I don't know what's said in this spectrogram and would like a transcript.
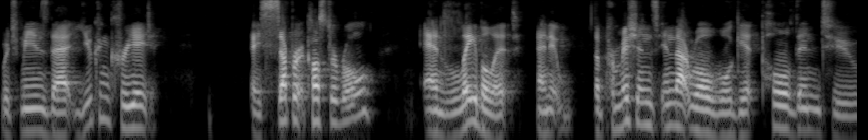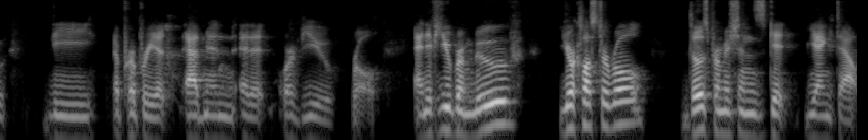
which means that you can create a separate cluster role and label it, and it, the permissions in that role will get pulled into the appropriate admin, edit, or view role. And if you remove your cluster role, those permissions get yanked out.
